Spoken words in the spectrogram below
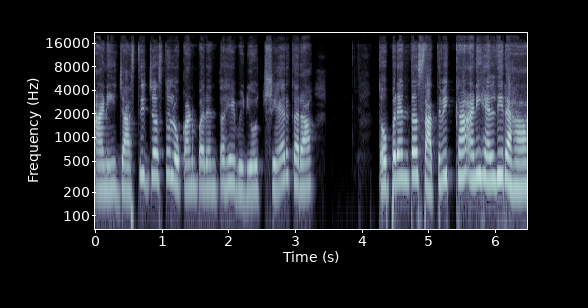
आणि जास्तीत जास्त लोकांपर्यंत हे व्हिडिओ शेअर करा. तोपर्यंत सात्विक खा आणि हेल्दी राहा.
